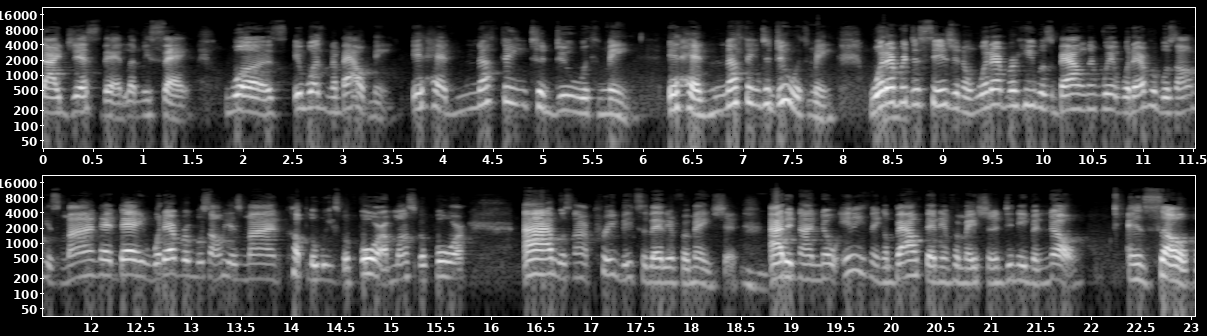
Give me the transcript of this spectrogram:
digest that, let me say, was it wasn't about me. It had nothing to do with me. It had nothing to do with me. Whatever decision or whatever he was battling with, whatever was on his mind that day, whatever was on his mind a couple of weeks before, a month before, I was not privy to that information. Mm-hmm. I did not know anything about that information and didn't even know. And so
